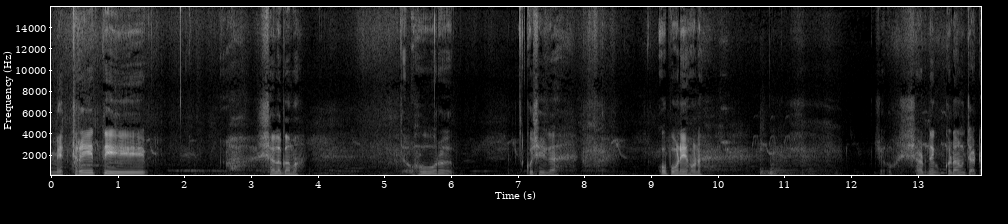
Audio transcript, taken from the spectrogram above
ਮੇਥਰੇ ਤੇ ਸ਼ਲਗਮ ਹੋਰ ਕੁਛ ਹੈਗਾ। ਉਹ ਪਾਉਣੇ ਹੁਣ। ਚਲੋ, ਛੱਡਦੇ ਕੁੱਕੜਾਂ ਨੂੰ ਚੱਟ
